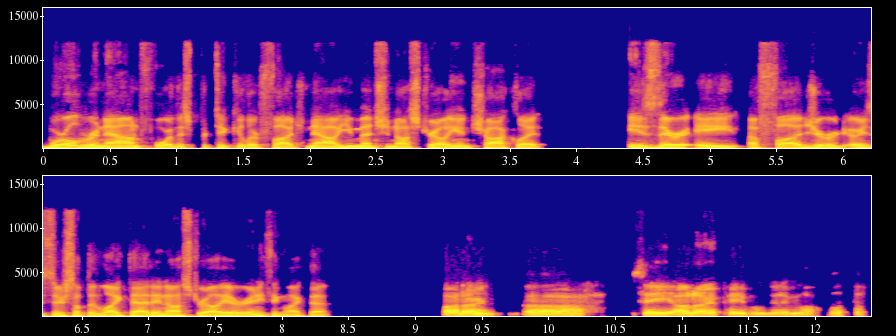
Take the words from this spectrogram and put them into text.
world renowned for this particular fudge. Now, you mentioned Australian chocolate. Is there a, a fudge or, or is there something like that in Australia or anything like that? I don't uh, see. I know people are going to be like, "What the f-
